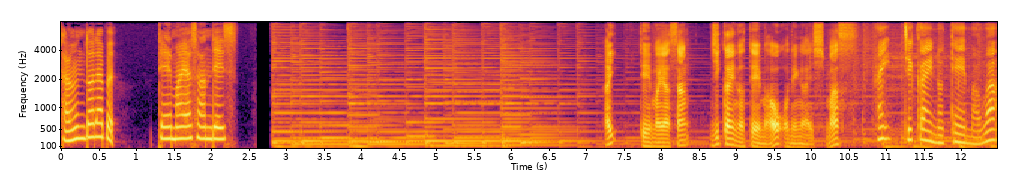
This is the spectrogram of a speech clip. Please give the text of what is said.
サウンドラブテーマ屋さんです。はい、テーマ屋さん、次回のテーマをお願いします。はい、次回のテーマは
